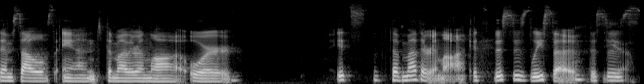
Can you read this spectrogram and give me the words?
themselves and the mother-in-law, or it's the mother-in-law. It's this is Lisa. This Yeah. is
